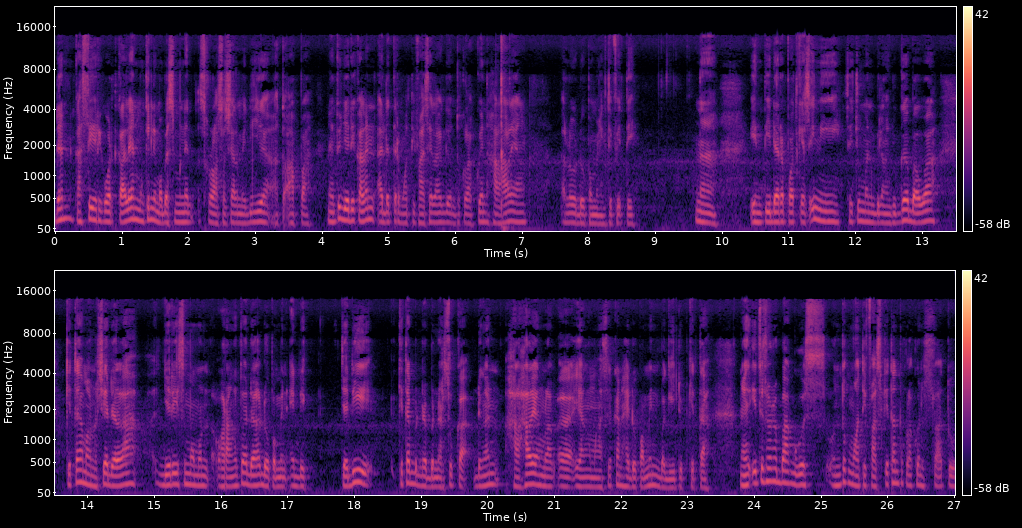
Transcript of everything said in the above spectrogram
dan kasih reward kalian mungkin 15 menit scroll sosial media atau apa. Nah itu jadi kalian ada termotivasi lagi untuk lakuin hal-hal yang lo dopamine activity. Nah inti dari podcast ini saya cuma bilang juga bahwa kita manusia adalah jadi semua orang itu adalah dopamine addict. Jadi kita benar-benar suka dengan hal-hal yang uh, yang menghasilkan high dopamine bagi hidup kita. Nah itu sudah bagus untuk motivasi kita untuk lakukan sesuatu.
